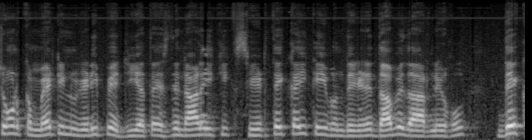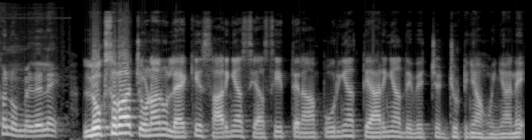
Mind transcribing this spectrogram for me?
ਚੋਣ ਕਮੇਟੀ ਨੂੰ ਜਿਹੜੀ ਭੇਜੀ ਆ, ਤਾਂ ਇਸ ਦੇ ਨਾਲ ਇੱਕ ਇੱਕ ਸੀਟ ਤੇ ਕਈ ਕਈ ਬੰਦੇ ਜਿਹੜੇ ਦਾਅਵੇਦਾਰ ਨੇ ਉਹ ਦੇਖਣ ਨੂੰ ਮਿਲੇ ਨੇ। ਲੋਕ ਸਭਾ ਚੋਣਾਂ ਨੂੰ ਲੈ ਕੇ ਸਾਰੀਆਂ ਸਿਆਸੀ ਧਿਰਾਂ ਪੂਰੀਆਂ ਤਿਆਰੀਆਂ ਦੇ ਵਿੱਚ ਜੁਟੀਆਂ ਹੋਈਆਂ ਨੇ।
